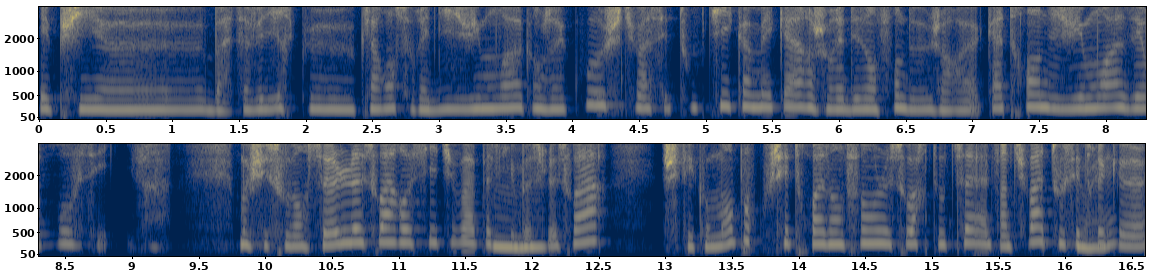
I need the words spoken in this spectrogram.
et puis, euh, bah, ça veut dire que Clarence aurait 18 mois quand j'accouche. Tu vois, c'est tout petit comme écart. J'aurais des enfants de genre euh, 4 ans, 18 mois, 0. C'est, enfin, moi, je suis souvent seule le soir aussi, tu vois, parce qu'il Mhm. bosse le soir. Je fais comment pour coucher trois enfants le soir toute seule? Enfin, tu vois, tous ces Ouais. trucs. euh,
